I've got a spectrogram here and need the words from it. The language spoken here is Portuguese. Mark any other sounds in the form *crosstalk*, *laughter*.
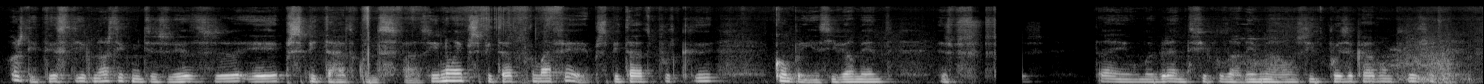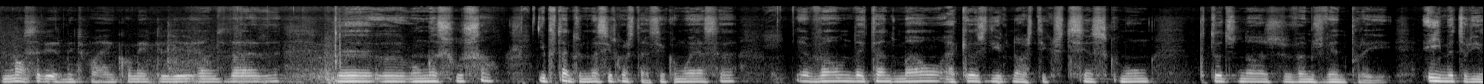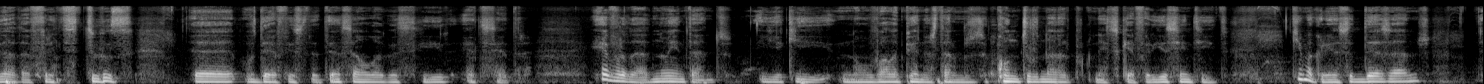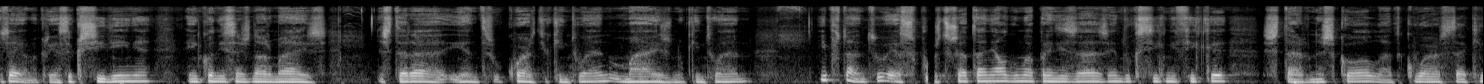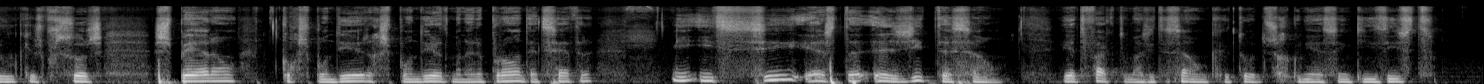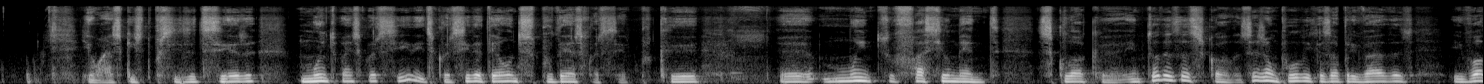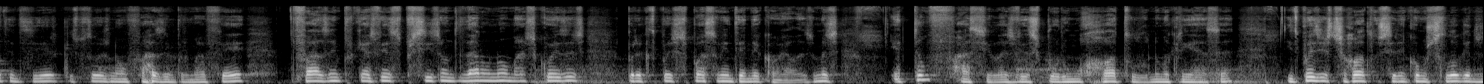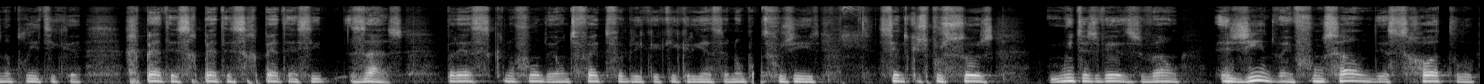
Oh, Judita, esse diagnóstico muitas vezes eh, é precipitado quando se faz. E não é precipitado por má fé, é precipitado porque, compreensivelmente, as pessoas têm uma grande dificuldade em mãos e depois acabam por não saber muito bem como é que lhe hão de dar uh, uma solução. E, portanto, numa circunstância como essa, vão deitando mão àqueles diagnósticos de senso comum que todos nós vamos vendo por aí. A imaturidade à frente de tudo, uh, o déficit de atenção logo a seguir, etc. É verdade, no entanto, e aqui não vale a pena estarmos a contornar, porque nem sequer faria sentido, que uma criança de 10 anos já é uma criança crescidinha, em condições normais estará entre o quarto e o quinto ano, mais no quinto ano, e portanto é suposto que já tenha alguma aprendizagem do que significa estar na escola, adequar-se àquilo que os professores esperam, corresponder, responder de maneira pronta, etc. E, e se esta agitação é de facto uma agitação que todos reconhecem que existe, eu acho que isto precisa de ser muito bem esclarecido e de esclarecido até onde se puder esclarecer, porque eh, muito facilmente se coloca em todas as escolas, sejam públicas ou privadas, e volto a dizer que as pessoas não *laughs* fazem por má fé, fazem porque às vezes precisam de dar um nome às coisas para que depois se possam entender com elas. Mas é tão fácil, às vezes, pôr um rótulo numa criança e depois estes rótulos serem como slogans na política, repetem-se, repetem-se, repetem-se zás. Parece que, no fundo, é um defeito de fábrica que a criança não pode fugir, sendo que os professores muitas vezes vão agindo em função desse rótulo,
